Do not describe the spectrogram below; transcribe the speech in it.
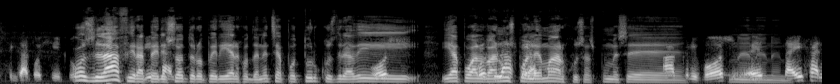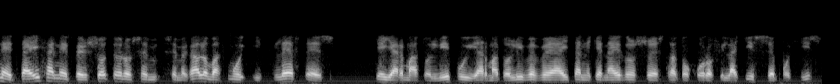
στην κατοχή του. Ως λάφυρα περισσότερο περιέρχονταν έτσι από Τούρκους δηλαδή ή από Αλβανούς πολεμάρχους ας πούμε σε... Ακριβώς. Ναι, ναι, ναι, τα, είχαν, τα είχαν περισσότερο σε, σε μεγάλο βαθμό οι κλέφτες και η Αρματολή, που η Αρματολή βέβαια ήταν και ένα είδος ε, στρατοχωροφυλακής της εποχης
